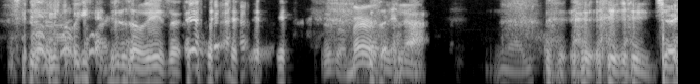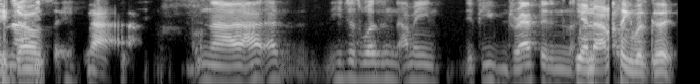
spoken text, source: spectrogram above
we can't do this over here, son. It's It's America. like, nah. Nah, he's- Jerry Nah, Jones he- said, nah. Nah, I, I, he just wasn't. I mean, if you drafted in the Yeah, no, I don't think it was good.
